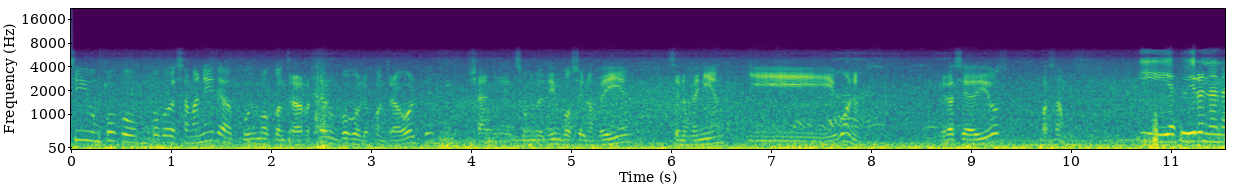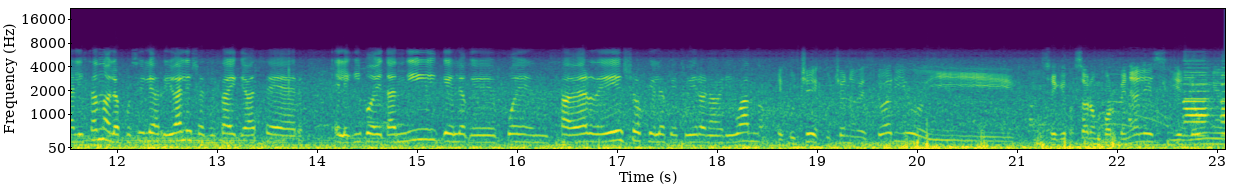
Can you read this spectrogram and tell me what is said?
sí, un poco, un poco de esa manera. Pudimos contrarrestar un poco los contragolpes. Ya en el segundo tiempo se nos veían, se nos venían y bueno, gracias a Dios pasamos. Y estuvieron analizando los posibles rivales, ya se sabe que va a ser el equipo de Tandil, qué es lo que pueden saber de ellos, qué es lo que estuvieron averiguando. Escuché, escuché en el vestuario y sé que pasaron por penales y es lo único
